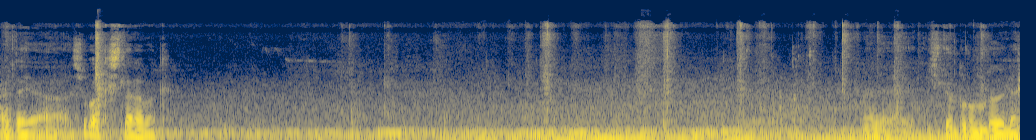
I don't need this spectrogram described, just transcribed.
Hadi ya şu bakışlara bak. Evet işte durum böyle.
